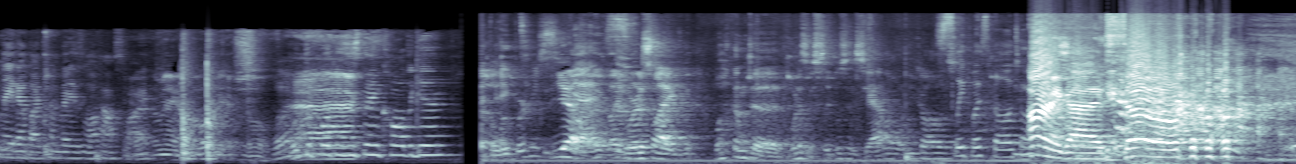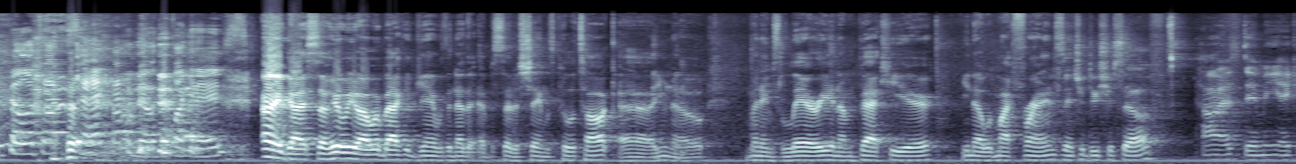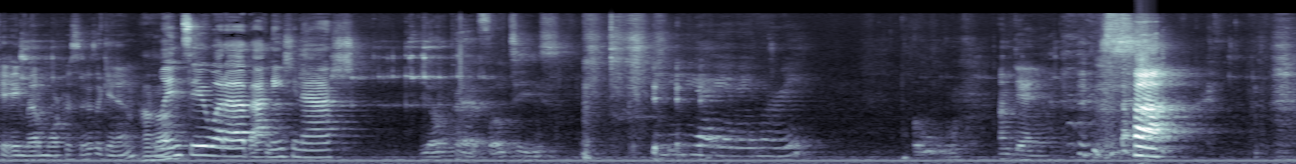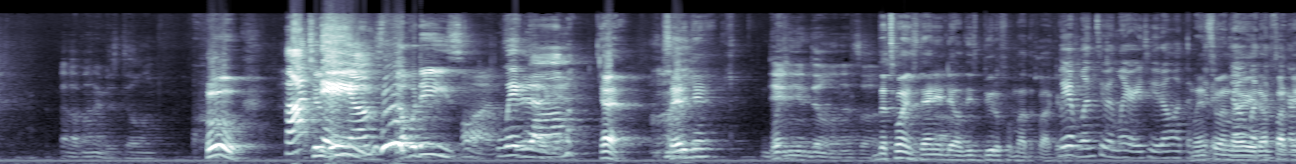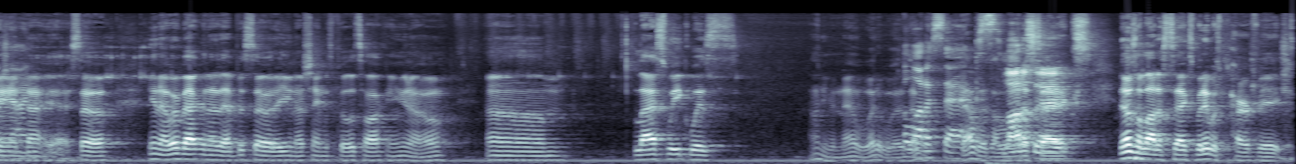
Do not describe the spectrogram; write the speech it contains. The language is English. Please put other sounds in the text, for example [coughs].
Made up by somebody's little housewife. I mean, oh, What the fuck is this thing called again? Bloopers? Yeah, Yes. like where it's like, welcome to what is it, Sleepless in Seattle? What do you call this? Sleepless pillow talk. All right, guys. So, [laughs] Pillow talk sex. I don't know what the fuck it is. [laughs] all right, guys. So here we are. We're back again with another episode of Shameless Pillow Talk. Uh, you know, my name's Larry, and I'm back here. You know, with my friends. Introduce yourself. Hi, it's Demi, aka Metamorphosis again. Uh-huh. Linsu, what up? At Niecy Nash. Young Pat Fotis. Deviana Marie. Oh. I'm Daniel. [laughs] Uh, my name is Dylan. Who? Hot Two damn. D's. Double D's. Hold on. Whigham. Hey, say it again. Danny and Dylan, that's us. The twins, Danny and Dylan. These beautiful motherfuckers. We have Linsu and Larry too. Don't let them get Linsu it. and Don't Larry, don't them take fucking shine. don't- yeah. So you know, we're back with another episode of you know Shameless Pillow Talking. You know, um, last week was I don't even know what it was. A That lot was- of sex. That was a lot, Lot of of sex. sex. That was a lot of sex, but it was perfect.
